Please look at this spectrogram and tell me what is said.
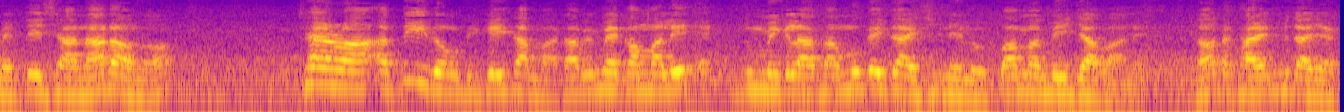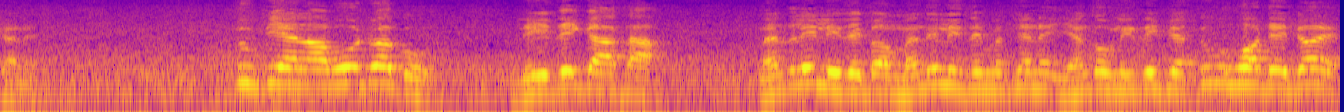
မယ်တေချာနားတောင်နော်ထန်ရာအတိဆုံးဒီကိစ္စမှာဒါပေမဲ့ကောင်မလေးသူမင်္ဂလာဆောင်မှုကိစ္စရှိနေလို့သွားမမေးကြပါနဲ့နော်တခါလေးမြစ်တာရက်ခန့်တယ်သူပြန်လာဖို့အတွက်ကိုလေသိက္ခာသ မန္တလေးလေဆိပ်ကမန္တလေးလေဆိပ်မဖြတ်နဲ့ရန်ကုန်လေဆိပ်ဖြတ်သူဟိုတယ်ပြောတယ်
